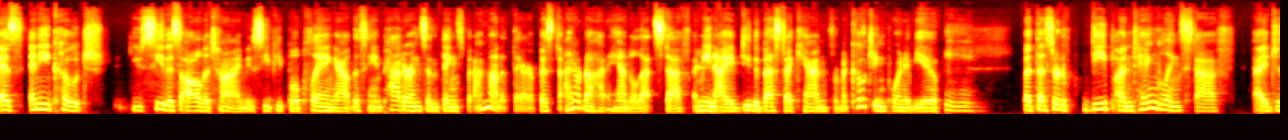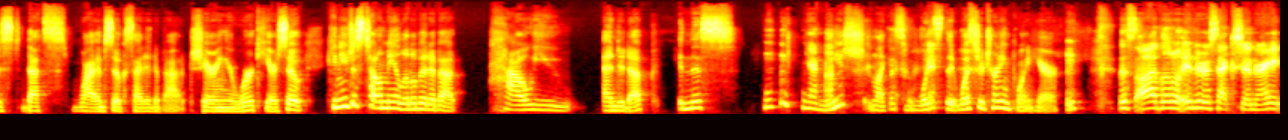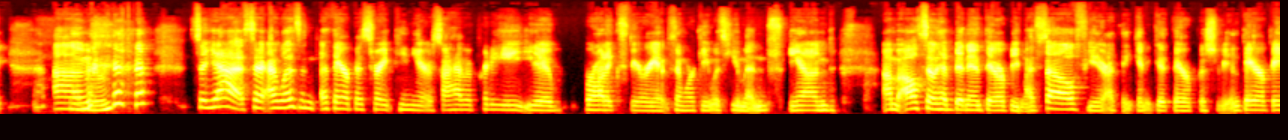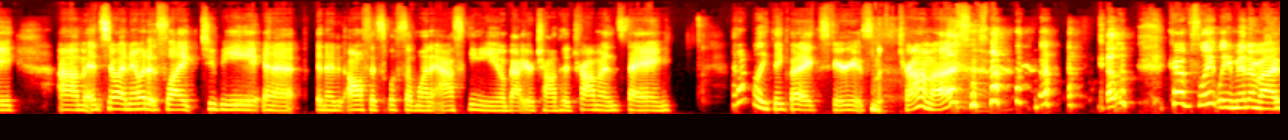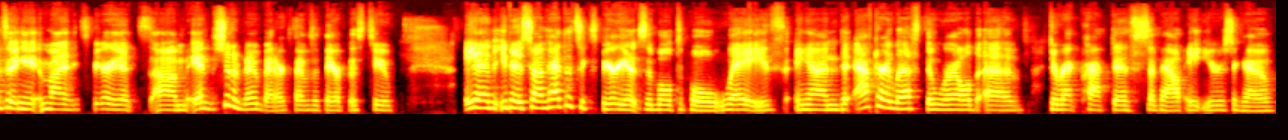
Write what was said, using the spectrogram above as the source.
as any coach you see this all the time. You see people playing out the same patterns and things but i'm not a therapist. I don't know how to handle that stuff. I mean i do the best i can from a coaching point of view mm-hmm. but the sort of deep untangling stuff i just that's why i'm so excited about sharing your work here. So can you just tell me a little bit about how you ended up in this yeah. niche? And like what's the what's your turning point here? This odd little intersection right? Um mm-hmm. so yeah so i wasn't a therapist for 18 years so i have a pretty you know broad experience in working with humans. And um also have been in therapy myself you know i think any good therapist should be in therapy. Um, and so i know what it's like to be in a in an office with someone asking you about your childhood trauma and saying i don't really think that i experienced trauma completely minimizing my experience um, and should have known better because I was a therapist too. And, you know, so I've had this experience in multiple ways. And after I left the world of direct practice about eight years ago,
